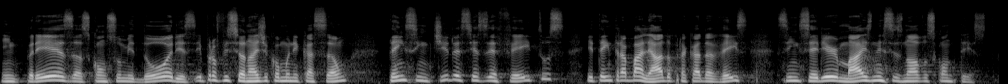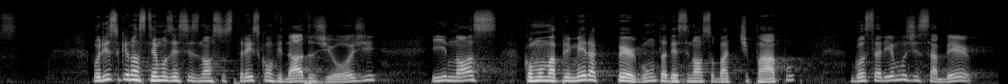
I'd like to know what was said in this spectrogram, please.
Empresas, consumidores e profissionais de comunicação têm sentido esses efeitos e têm trabalhado para cada vez se inserir mais nesses novos contextos. Por isso que nós temos esses nossos três convidados de hoje e nós, como uma primeira pergunta desse nosso bate-papo, gostaríamos de saber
